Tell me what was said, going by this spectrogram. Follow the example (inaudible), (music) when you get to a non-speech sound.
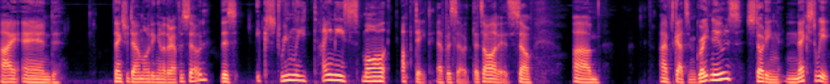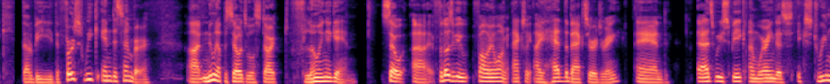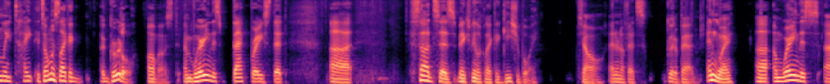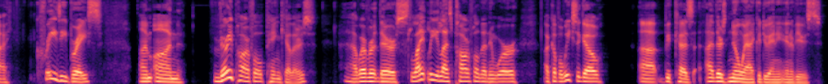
Hi, and thanks for downloading another episode. This extremely tiny, small update episode. That's all it is. So, um, I've got some great news starting next week. That'll be the first week in December. Uh, new episodes will start flowing again. So, uh, for those of you following along, actually, I had the back surgery, and as we speak, I'm wearing this extremely tight. It's almost like a, a girdle, almost. I'm wearing this back brace that uh, Saad says makes me look like a geisha boy. So I don't know if that's good or bad. Anyway, uh, I'm wearing this uh, crazy brace. I'm on very powerful painkillers. However, they're slightly less powerful than they were a couple weeks ago uh, because I, there's no way I could do any interviews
